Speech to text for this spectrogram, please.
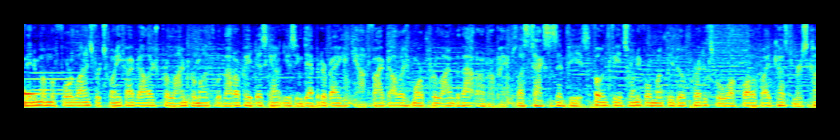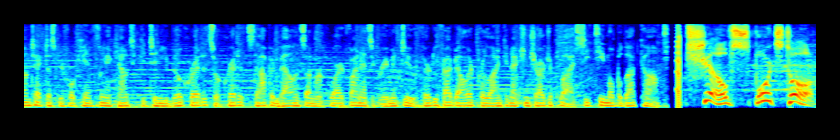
Minimum of four lines for $25 per line per month with auto pay discount using debit or bank account. $5 more per line without auto pay, plus taxes and fees. Phone fee at 24 monthly bill credits for all well qualified customers. Contact us before canceling account to continue bill credits or credit stop and balance on required finance agreement due. $35 per line connection charge applies. Ctmobile.com. Shelf Sports Talk.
